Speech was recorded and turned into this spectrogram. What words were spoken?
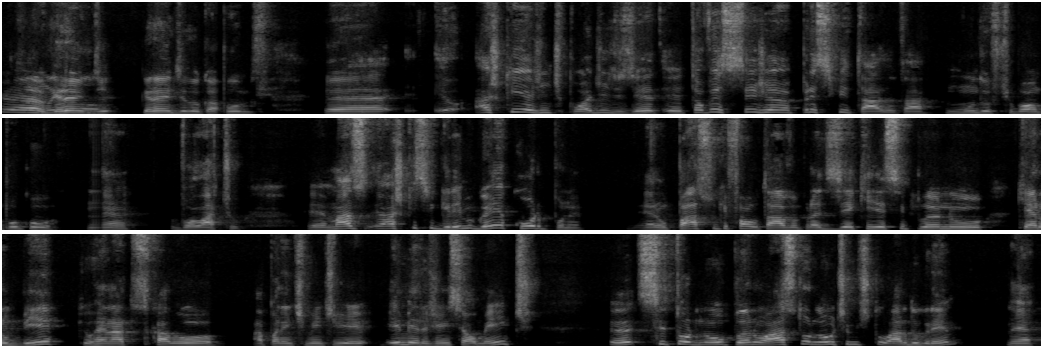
é, o grande, bom grande Luca Pumes. É, eu acho que a gente pode dizer, eh, talvez seja precipitado, tá? O mundo do futebol é um pouco né, volátil. É, mas eu acho que esse Grêmio ganha corpo, né? Era um passo que faltava para dizer que esse plano, que era o B, que o Renato escalou aparentemente emergencialmente, eh, se tornou o plano A, se tornou o time titular do Grêmio, né?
